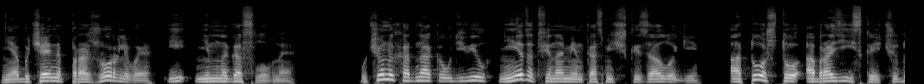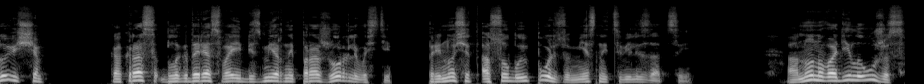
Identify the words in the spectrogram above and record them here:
необычайно прожорливое и немногословное. Ученых, однако, удивил не этот феномен космической зоологии, а то, что абразийское чудовище как раз благодаря своей безмерной прожорливости приносит особую пользу местной цивилизации. Оно наводило ужас,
